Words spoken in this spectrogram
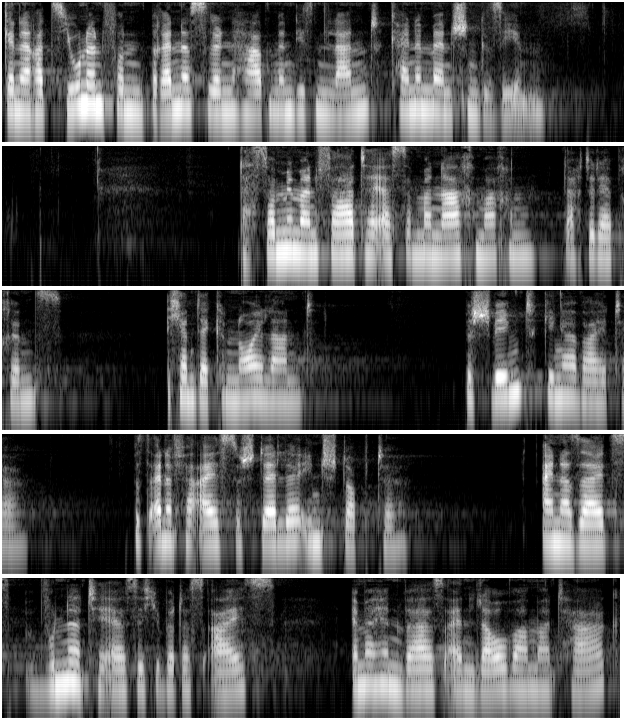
Generationen von Brennnesseln haben in diesem Land keine Menschen gesehen. Das soll mir mein Vater erst einmal nachmachen, dachte der Prinz. Ich entdecke Neuland. Beschwingt ging er weiter, bis eine vereiste Stelle ihn stoppte. Einerseits wunderte er sich über das Eis, immerhin war es ein lauwarmer Tag,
